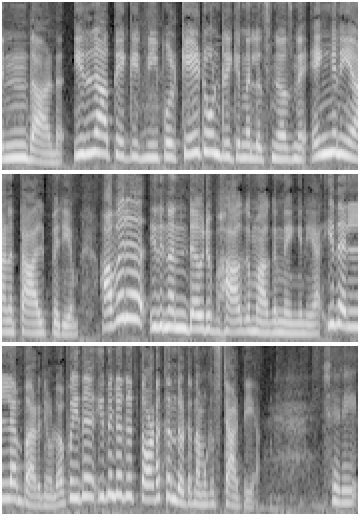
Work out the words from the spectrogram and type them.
എന്താണ്? ഇതിനകത്തേക്ക് ഇനിയിപ്പോൾ കേട്ടുകൊണ്ടിരിക്കുന്ന ലിസണേഴ്സിന് എങ്ങനെയാണ് താല്പര്യം? അവർ ഇതിനെ ഒരു ഭാഗമാകുന്ന എങ്ങനെയാ? ഇതെല്ലാം പറഞ്ഞോളൂ. അപ്പോൾ ഇത് ഇതിന്റെ ഒരു തുടക്കം തൊട്ട് നമുക്ക് സ്റ്റാർട്ട് ചെയ്യാം. ശരി.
